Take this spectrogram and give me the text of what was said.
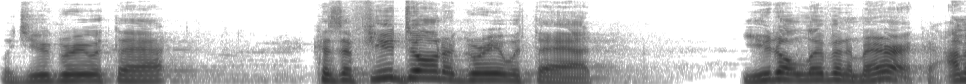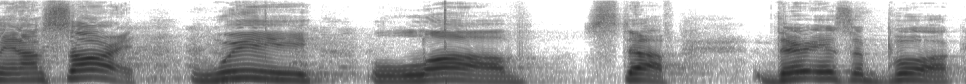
Would you agree with that? Because if you don't agree with that, you don't live in America. I mean, I'm sorry. We love stuff. There is a book,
